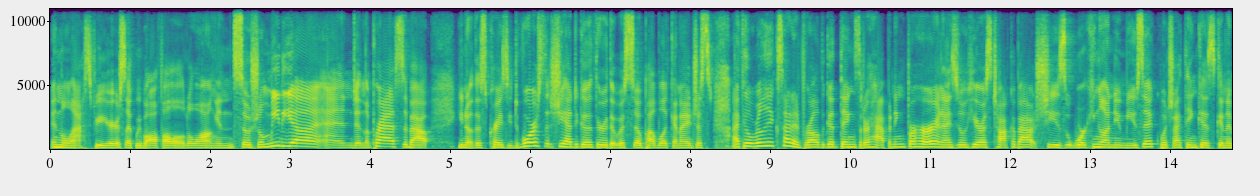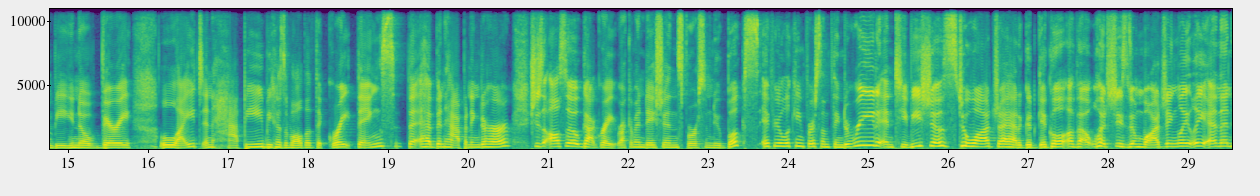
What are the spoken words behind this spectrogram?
in the last few years like we've all followed along in social media and in the press about you know this crazy divorce that she had to go through that was so public. And i just i feel really excited for all the good things that are happening for her. And as you'll hear us talk about she's working on new music which i think is going to be you know very light and happy because of all the, great things that have been happening to her. She's also got great recommendations for some new books if you're looking for something to read and tv shows to watch. I had a good giggle about what she's been watching lately. And then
